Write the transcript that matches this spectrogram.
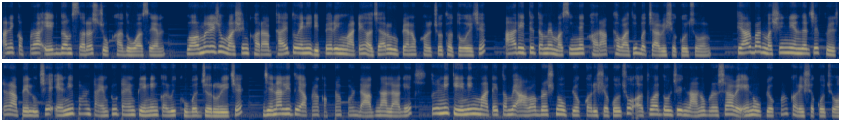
અને કપડાં એકદમ સરસ ચોખ્ખા ધોવાશે નોર્મલી જો મશીન ખરાબ થાય, તો એની રિપેરિંગ માટે હજારો રૂપિયાનો ખર્ચો થતો હોય છે. આ રીતે તમે મશીનને ખરાબ થવાથી બચાવી શકો છો. ત્યારબાદ મશીનની અંદર જે ફિલ્ટર આપેલું છે, એની પણ ટાઈમ ટુ ટાઈમ ક્લિનિંગ કરવી ખૂબ જ જરૂરી છે. જેના લીધે આપણા કપડાં પર ડાઘ ના લાગે. તો એની ક્લિનિંગ માટે તમે આવા બ્રશનો ઉપયોગ કરી શકો છો અથવા તો જે નાનો બ્રશ આવે એનો ઉપયોગ પણ કરી શકો છો.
